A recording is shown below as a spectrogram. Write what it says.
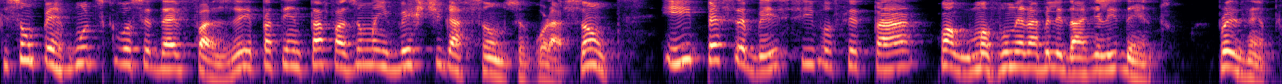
que são perguntas que você deve fazer para tentar fazer uma investigação do seu coração e perceber se você está com alguma vulnerabilidade ali dentro. Por exemplo,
